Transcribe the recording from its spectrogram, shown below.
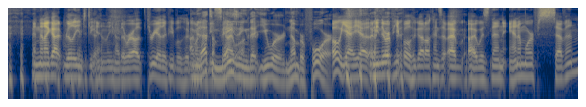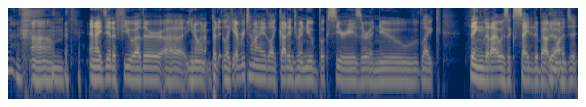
and then I got really into the end. You know, there were three other people who. I mean, that's amazing Skywalker. that you were number four. Oh yeah, yeah. I mean, there were people who got all kinds of. I, I was then Animorph Seven, um, and I did a few other, uh, you know. But like every time I like got into a new book series or a new like thing that I was excited about Yeah. and wanted to,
